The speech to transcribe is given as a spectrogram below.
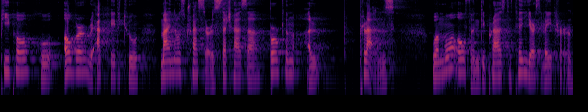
People who overreacted to minor stressors, such as a broken uh, plans, were more often depressed 10 years later.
